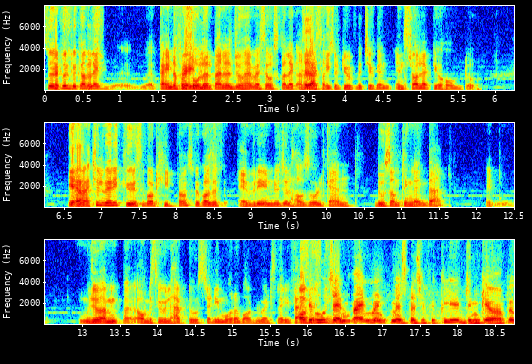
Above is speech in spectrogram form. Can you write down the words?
so it will become like kind of a solar panel जो है वैसे उसका like another substitute which you can install at your home to yeah. I'm actually very curious about heat pumps because if every individual household can do something like that it मुझे I mean obviously will have to study more about it but it's very fascinating of which environment में स्पेसिफिकली जिनके वहाँ पे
